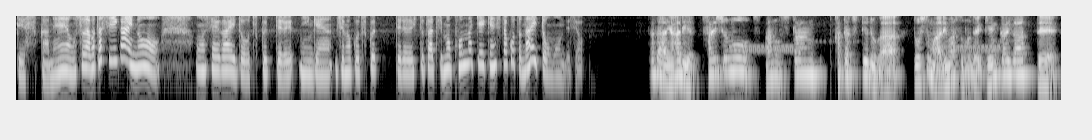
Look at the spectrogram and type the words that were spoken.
ですかね。おそらく私以外の音声ガイドを作ってる人間、字幕を作ってる人たちもこんな経験したことないと思うんですよ。ただ、やはり最初のあのスタン、形っていうのがどうしてもありますので、限界があって、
